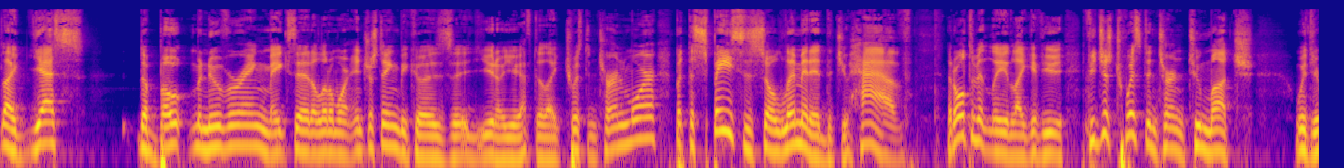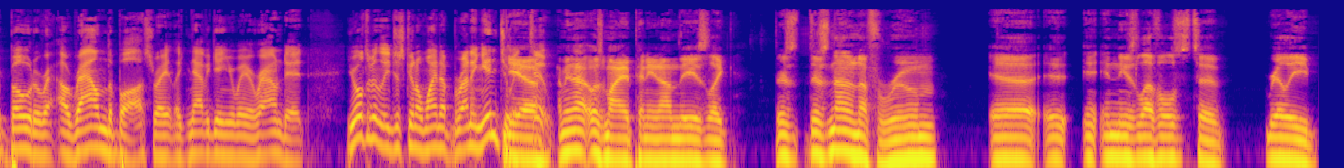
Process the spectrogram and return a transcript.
like, yes, the boat maneuvering makes it a little more interesting because uh, you know you have to like twist and turn more, but the space is so limited that you have that ultimately, like, if you if you just twist and turn too much with your boat ar- around the boss, right, like navigating your way around it, you're ultimately just going to wind up running into yeah, it too. I mean that was my opinion on these. Like, there's there's not enough room uh, in, in these levels to really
